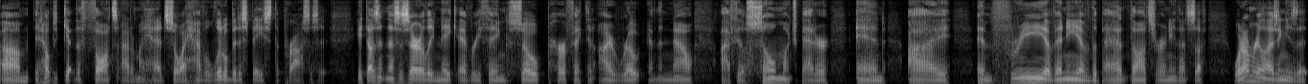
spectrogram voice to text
Um, it helps get the thoughts out of my head so I have a little bit of space to process it. It doesn't necessarily make everything so perfect, and I wrote, and then now I feel so much better, and I am free of any of the bad thoughts or any of that stuff. What I'm realizing is that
